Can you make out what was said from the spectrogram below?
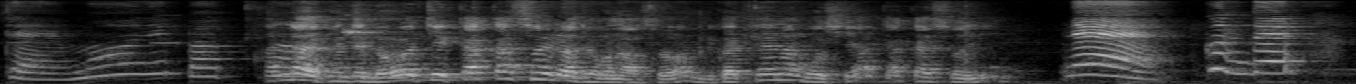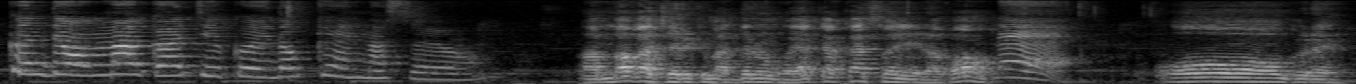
대머리 빡빡이. 한나 근데 너 어째 까까소니라 적어 놨어 네가 태어난 곳이야 까까소니? 네. 근데 근데 엄마가 지금 이렇게 해놨어요. 엄마가 저렇게 만들어 놓은 거야 까까소니라고? 네나 어 그래.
